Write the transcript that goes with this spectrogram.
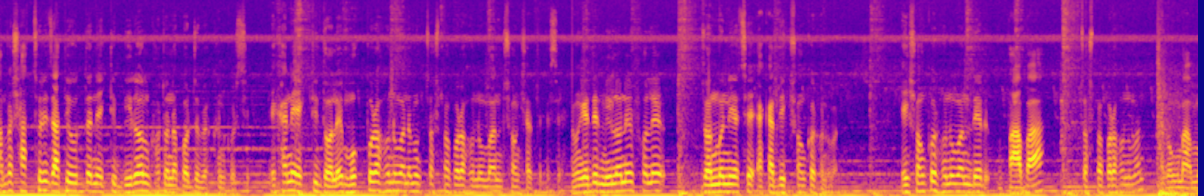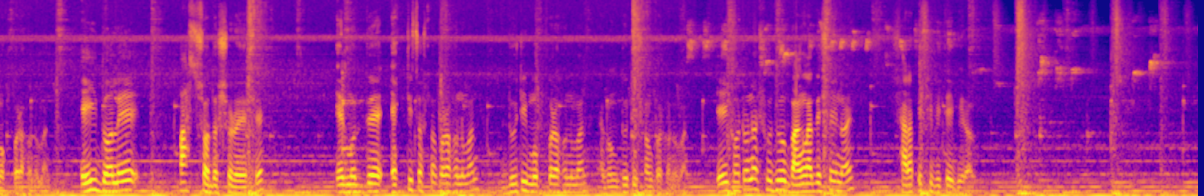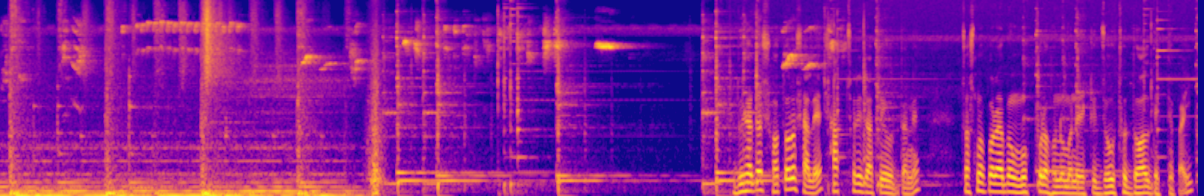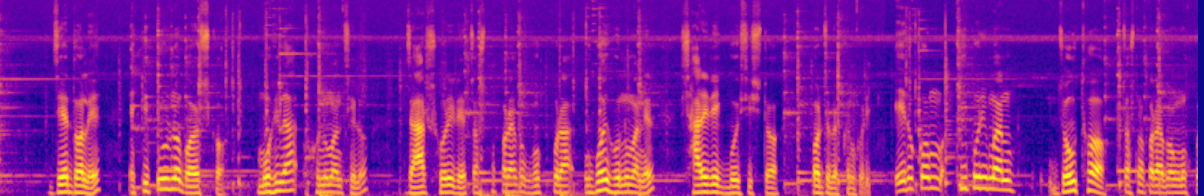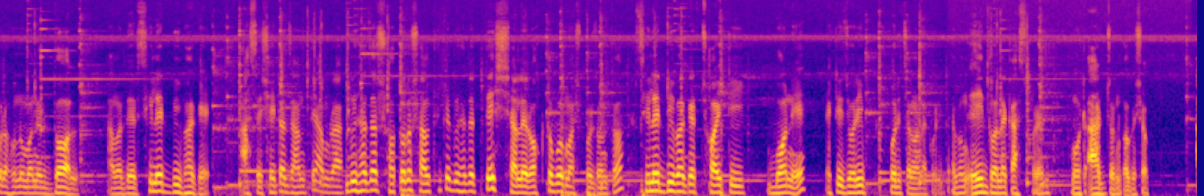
আমরা সাতছড়ি জাতীয় উদ্যানে একটি বিরল ঘটনা পর্যবেক্ষণ করছি। এখানে একটি দলে মুখ পোড়া হনুমান এবং চশমা পড়া হনুমান সংসার পেতেছে এবং এদের মিলনের ফলে জন্ম নিয়েছে একাধিক শঙ্কর হনুমান। এই শঙ্কর হনুমানদের বাবা চশমা পড়া হনুমান এবং মা মুখ পড়া হনুমান। এই দলে পাঁচ সদস্য রয়েছে। এর মধ্যে একটি চশমা পড়া হনুমান দুটি মুখ পড়া হনুমান এবং দুটি শঙ্কর হনুমান। এই ঘটনা শুধু বাংলাদেশেই নয়, সারা পৃথিবীতেই বিরল। দুই হাজার সতেরো সালে সাতছড়ি জাতীয় উদ্যানে চশমা পরা এবং মুখ পরা হনুমানের একটি যৌথ দল দেখতে পাই। যে দলে একটি পূর্ণবয়স্ক মহিলা হনুমান ছিল, যার শরীরে চশমা পরা এবং মুখ পরা উভয় হনুমানের শারীরিক বৈশিষ্ট্য পর্যবেক্ষণ করি। এরকম কি পরিমাণ যৌথ চশমা পরা এবং মুখ পরা হনুমানের দল আমাদের সিলেট বিভাগে আছে, সেটা জানতে আমরা দুই হাজার সতেরো সাল থেকে দুই হাজার তেইশ সালের অক্টোবর মাস পর্যন্ত সিলেট বিভাগের ছয়টি বনে একটি জরিপ পরিচালনা করি এবং এই দলে কাজ করেন মোট আটজন গবেষক।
